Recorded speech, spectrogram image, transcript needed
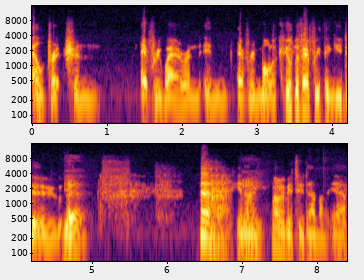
eldritch and everywhere and in every molecule of everything you do. Yeah. And, you know, Mm. I'm gonna be too down on it. Yeah.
